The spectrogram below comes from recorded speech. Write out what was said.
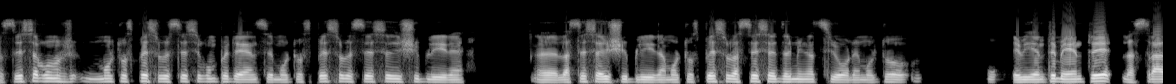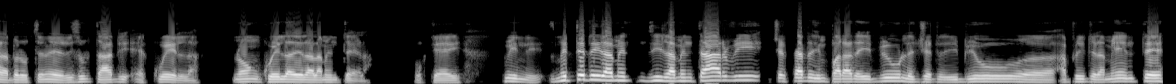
stessa molto spesso le stesse competenze, molto spesso le stesse discipline, eh, la stessa disciplina, molto spesso la stessa determinazione, molto evidentemente la strada per ottenere risultati è quella, non quella della lamentela. Ok? Quindi smettete di, lament- di lamentarvi, cercate di imparare di più, leggete di più, eh, aprite la mente,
